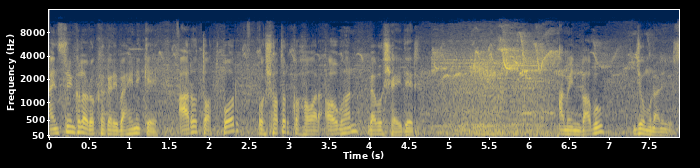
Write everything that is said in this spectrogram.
আইন শৃঙ্খলা রক্ষাকারী বাহিনীকে আরও তৎপর ও সতর্ক হওয়ার আহ্বান ব্যবসায়ীদের। আমিন বাবু যমুনা নিউজ।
